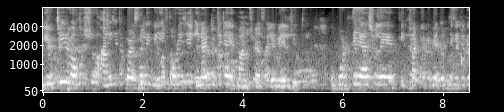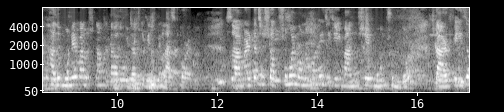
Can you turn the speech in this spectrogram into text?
বিউটির রহস্য, আমি যেটা পার্সোনালি বিলিভ করি যে ইনার বিউটিটাই মানুষের আসলে রিয়েল বিউটি উপর দিয়ে আসলে ফিটফাট থেকে ভেতর থেকে যদি ভালো মনের মানুষ না হয়, তাহলে ওইটা আসলে বেশি দিন লাস্ট করে সো আমার কাছে সবসময় মনে হয় যে যেই মানুষের মন সুন্দর, তার ফেসে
